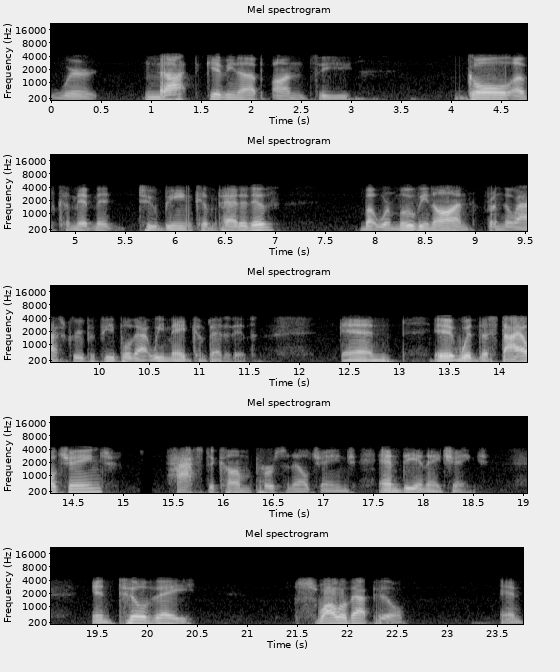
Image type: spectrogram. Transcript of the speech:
We're not giving up on the goal of commitment to being competitive, but we're moving on from the last group of people that we made competitive. And it, with the style change, has to come personnel change and DNA change. Until they swallow that pill and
